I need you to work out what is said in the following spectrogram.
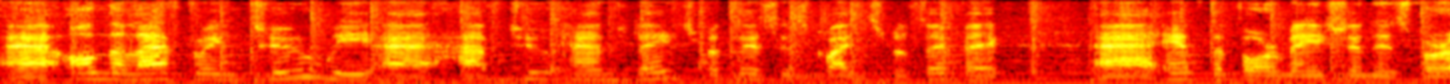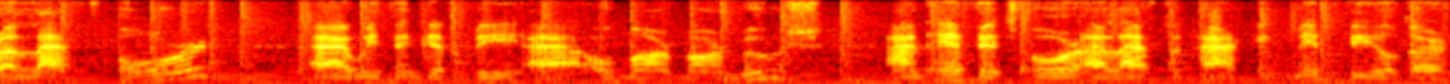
Uh, on the left wing, too, we uh, have two candidates, but this is quite specific. Uh, if the formation is for a left forward, uh, we think it'll be uh, Omar Marmouche. And if it's for a left attacking midfielder,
